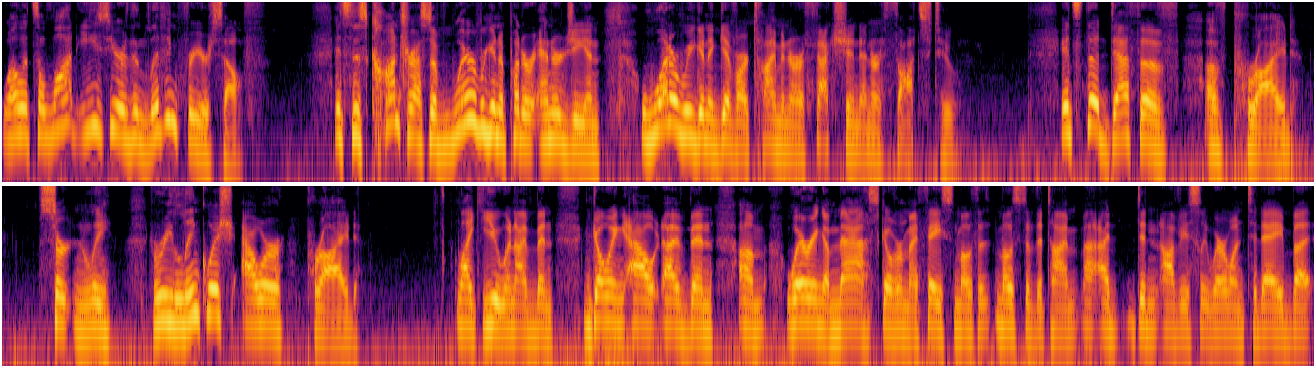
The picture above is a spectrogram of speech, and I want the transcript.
Well, it's a lot easier than living for yourself. It's this contrast of where are we going to put our energy and what are we going to give our time and our affection and our thoughts to. It's the death of, of pride, certainly, to relinquish our pride like you, when I've been going out, I've been um, wearing a mask over my face most, most of the time. I, didn't obviously wear one today, but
